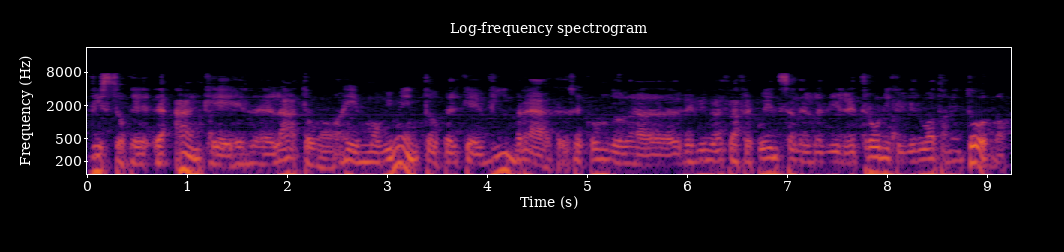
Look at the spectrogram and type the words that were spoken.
visto che anche l'atomo è in movimento perché vibra secondo la, la frequenza degli elettroni che gli ruotano intorno,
